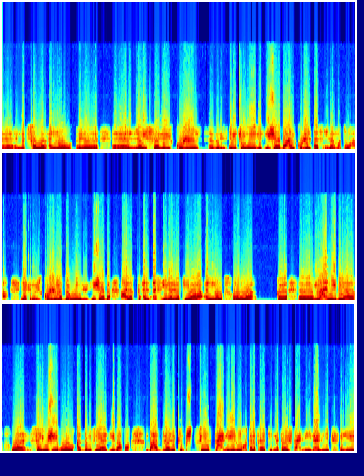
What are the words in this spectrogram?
آه، نتصور أنه ليس للكل الإمكانية للإجابة عن كل الأسئلة المطروحة. لكن الكل مدعوين للإجابة على الأسئلة التي يرى أنه هو آه، معني بها وسيجيب ويقدم فيها الإضافة. بعد ذلك باش تصير تحليل مختلف هذه النتائج تحليل علمي اللي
